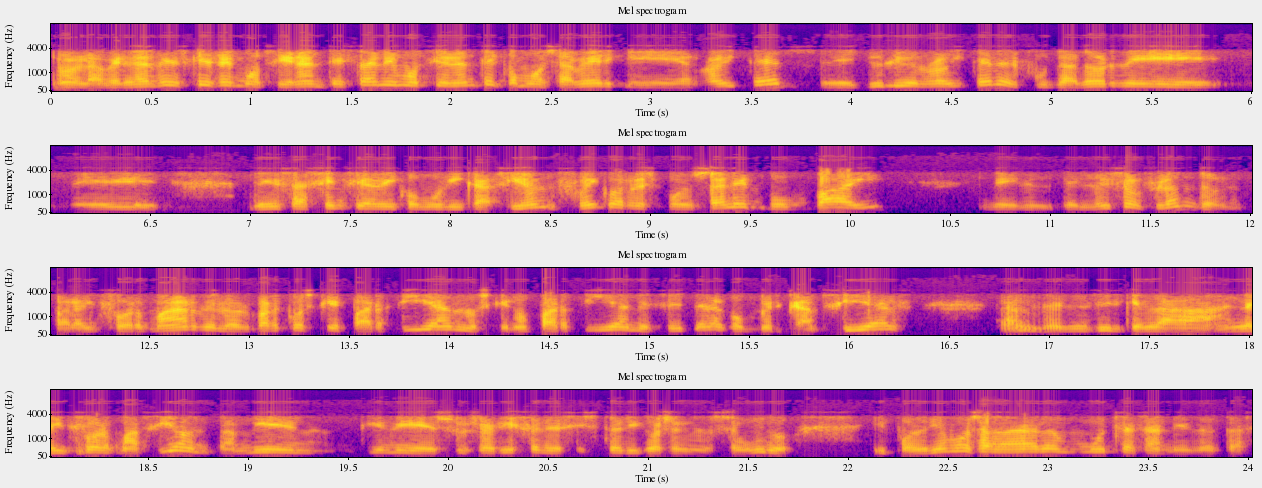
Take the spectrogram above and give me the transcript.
No, la verdad es que es emocionante. Es tan emocionante como saber que Reuters, eh, Julio Reuters, el fundador de, de, esa agencia de comunicación, fue corresponsal en Bombay del, del of London para informar de los barcos que partían, los que no partían, etcétera, con mercancías. Es decir, que la, la información también tiene sus orígenes históricos en el seguro y podríamos dar muchas anécdotas.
